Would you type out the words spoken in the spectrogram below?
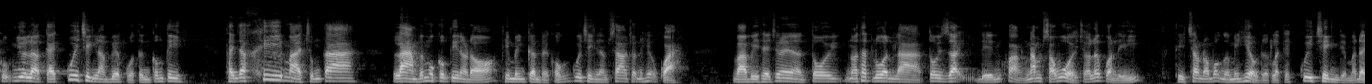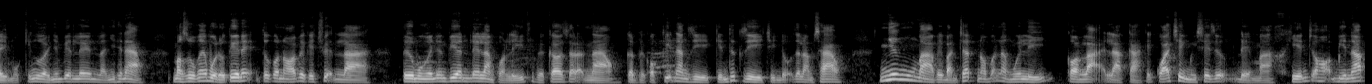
cũng như là cái quy trình làm việc của từng công ty. Thành ra khi mà chúng ta làm với một công ty nào đó thì mình cần phải có cái quy trình làm sao cho nó hiệu quả và vì thế cho nên là tôi nói thật luôn là tôi dạy đến khoảng 5 6 buổi cho lớp quản lý thì trong đó mọi người mới hiểu được là cái quy trình để mà đẩy một cái người nhân viên lên là như thế nào. Mặc dù ngay buổi đầu tiên ấy tôi có nói về cái chuyện là từ một người nhân viên lên làm quản lý thì phải cao giai đoạn nào, cần phải có kỹ năng gì, kiến thức gì, trình độ ra làm sao. Nhưng mà về bản chất nó vẫn là nguyên lý, còn lại là cả cái quá trình mình xây dựng để mà khiến cho họ build up,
